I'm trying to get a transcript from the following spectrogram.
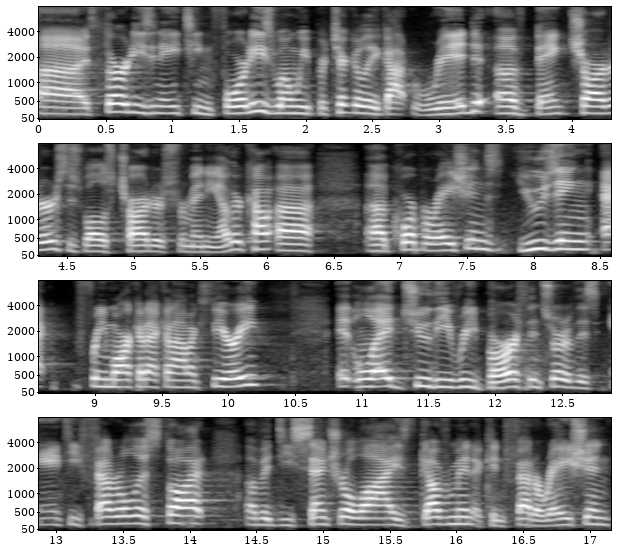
uh, and 1840s when we particularly got rid of bank charters as well as charters for many other uh, uh, corporations using free market economic theory. It led to the rebirth in sort of this anti federalist thought of a decentralized government, a confederation.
